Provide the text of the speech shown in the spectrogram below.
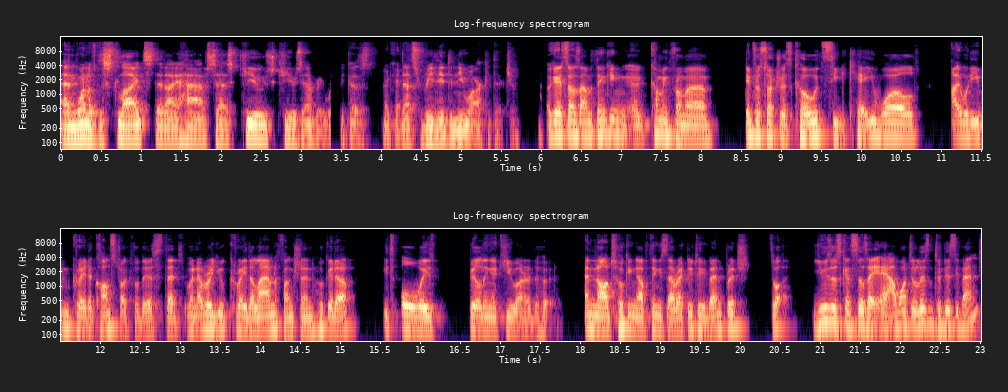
And one of the slides that I have says queues, queues everywhere, because okay. that's really the new architecture. Okay, so as I'm thinking, uh, coming from a infrastructure as code CDK world, I would even create a construct for this that whenever you create a Lambda function and hook it up, it's always building a queue under the hood and not hooking up things directly to EventBridge. So users can still say, hey, I want to listen to this event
